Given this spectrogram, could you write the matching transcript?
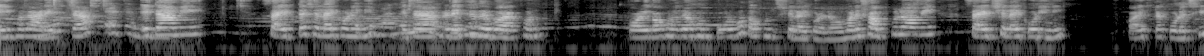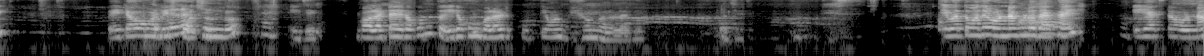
এই হলো আরেকটা। এটা এটা আমি সাইডটা সেলাই করিনি এটা রেখে দেবো এখন। পরে কখনো যখন পরবো তখন সেলাই করে নেব। মানে সবগুলো আমি সাইড সেলাই করিনি কয়েকটা করেছি। তো এটাও আমার বেশ পছন্দ। এই যে গলাটা এরকম তো এরকম গলার কুর্তি আমার ভীষণ ভালো লাগে। এই যে। এবার তোমাদের ওড়নাগুলো দেখাই। এই একটা ওড়না।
